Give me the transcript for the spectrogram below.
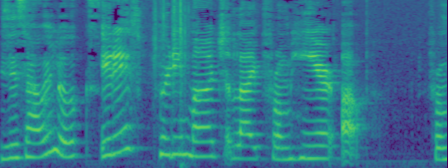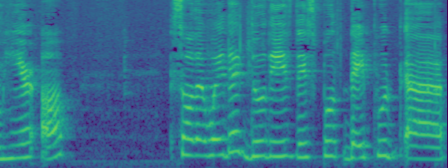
This is how it looks. It is pretty much like from here up. From here up. So the way they do this, they put they put uh,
